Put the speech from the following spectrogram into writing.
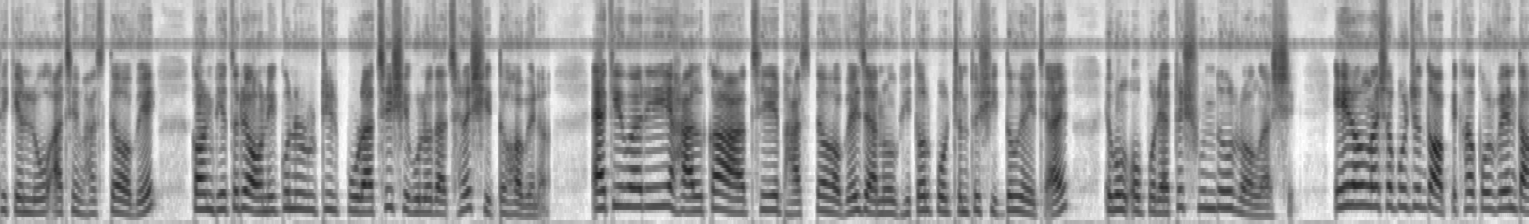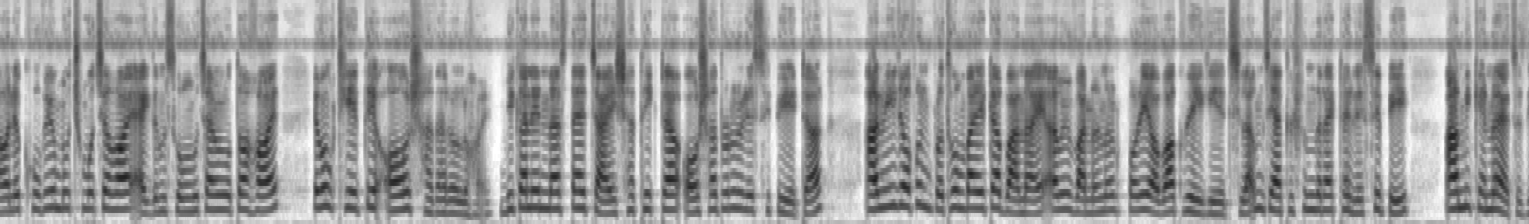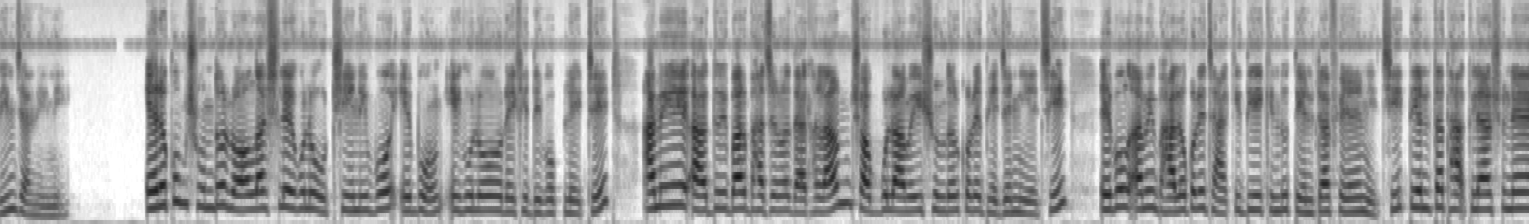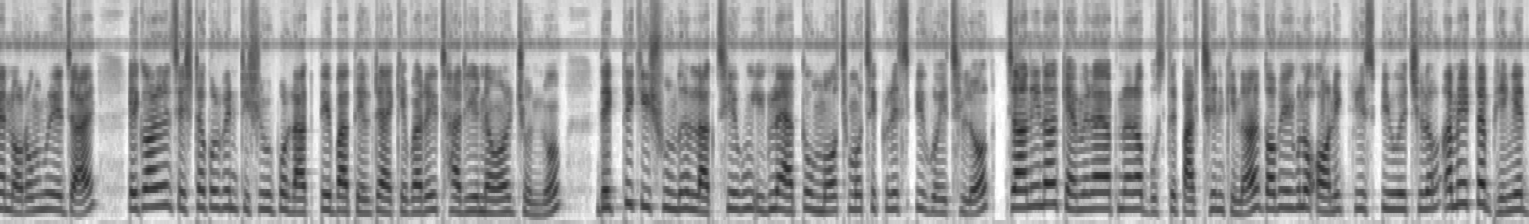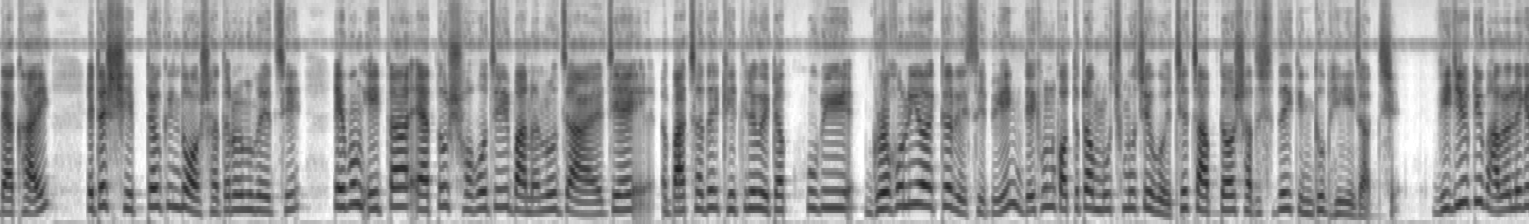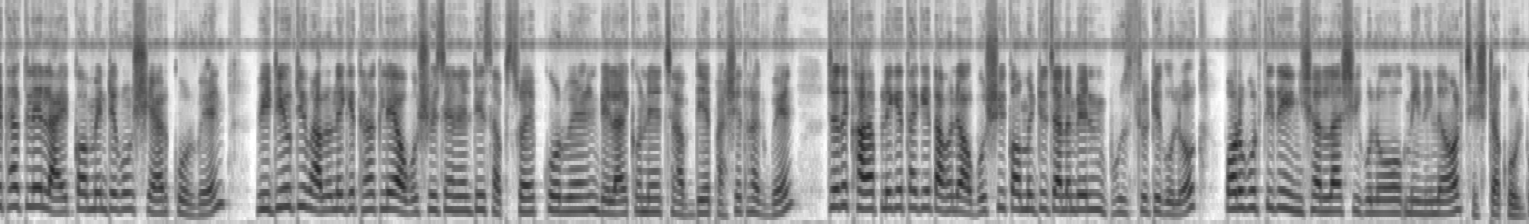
থেকে লো আছে ভাজতে হবে। কারণ ভেতরে অনেকগুলো রুটির পুর আছে, সেগুলো তাছাড়া সিদ্ধ হবে না। একেবারেই হালকা আছে ভাজতে হবে যেন ভেতর পর্যন্ত সিদ্ধ হয়ে যায় এবং ওপরে একটা সুন্দর রং আসে। এই রং আসা পর্যন্ত অপেক্ষা করবেন, তাহলে খুবই মুচমুচে হয়, একদম সমুচার মতো হয় এবং খেতে অসাধারণ হয়। বিকালের নাস্তায় চায়ের সাথে একটা অসাধারণ রেসিপি এটা। আমি যখন প্রথমবার এটা বানাই, আমি বানানোর পরে অবাক হয়ে গিয়েছিলাম যে এত সুন্দর একটা রেসিপি আমি কেন এতদিন জানিনি। এরকম সুন্দর রং আসলে এগুলো উঠিয়ে নিব এবং এগুলো রেখে দেব প্লেটে আমি দুইবার ভাজানো দেখালাম, সবগুলো আমি সুন্দর করে ভেজে নিয়েছি এবং আমি ভালো করে ঝাঁকি দিয়ে কিন্তু তেলটা ফেলে নিচ্ছি। তেলটা থাকলে আসলে নরম হয়ে যায়, এ কারণে চেষ্টা করবেন টিস্যুর উপর রাখতে বা তেলটা একেবারেই ছাড়িয়ে নেওয়ার জন্য। দেখতে কি সুন্দর লাগছে এবং এগুলো এত মচমচে ক্রিস্পি হয়েছিল, জানি না ক্যামেরায় আপনারা বুঝতে পারছেন কিনা, তবে এগুলো অনেক ক্রিস্পি হয়েছিল। আমি একটা ভেঙে দেখাই এটার শেপটাও কিন্তু অসাধারণ হয়েছে এবং এটা এত সহজেই বানানো যায় যে বাচ্চাদের ক্ষেত্রেও এটা খুবই গ্রহণীয় একটা রেসিপি দেখুন কতটা মুচমুচে হয়েছে, চাপ দেওয়ার সাথে সাথেই কিন্তু ভেঙে যাচ্ছে। ভিডিওটি ভালো লেগে থাকলে লাইক কমেন্ট এবং শেয়ার করবেন। ভিডিওটি ভালো লেগে থাকলে অবশ্যই চ্যানেলটি সাবস্ক্রাইব করবেন বেল আইকনে চাপ দিয়ে পাশে থাকবেন। যদি খারাপ লেগে থাকে তাহলে অবশ্যই কমেন্টে জানাবেন ভুল ত্রুটিগুলো। পরবর্তীতে ইনশাল্লাহ সেগুলো মেনে নেওয়ার চেষ্টা করব।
